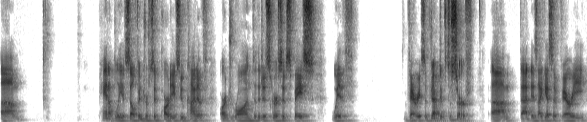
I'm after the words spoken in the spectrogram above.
um, panoply of self interested parties who kind of are drawn to the discursive space with various objectives to serve. Um, that is, I guess, a very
